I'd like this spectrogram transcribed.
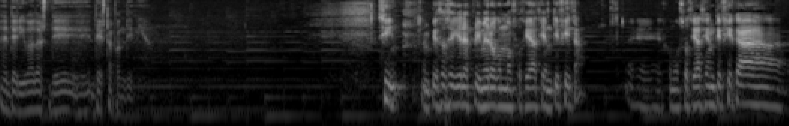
derivadas de esta pandemia. Sí, empiezo a seguir primero como sociedad científica. Eh, como sociedad científica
